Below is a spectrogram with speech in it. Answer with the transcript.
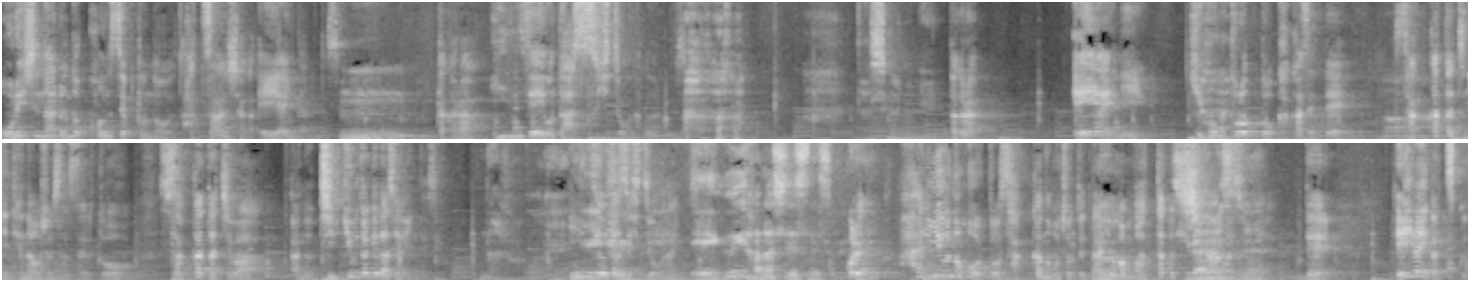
オリジナルのコンセプトの発案者が AI になるんですうよ、ん。だから印税を出す必要がなくなるんですよ。確かにね。だから AI に基本プロットを書かせて 作家たちに手直しをさせると作家たちはあの時給だけ出せばいいんですよ。なるほどね。印税を出す必要がないんですよ。えぐい話ですねそれね。これ俳優の方と作家の方ちょっと内容が全く違いますよね,、で AI が作っ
